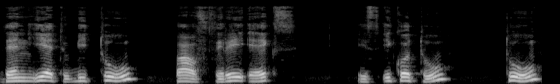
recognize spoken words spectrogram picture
then here to be 2 power of 3x is equal to 2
